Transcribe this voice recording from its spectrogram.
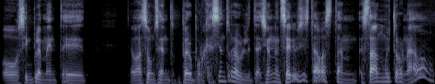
o simplemente te vas a un centro. ¿Pero por qué centro de rehabilitación? ¿En serio si estabas tan. estabas muy tronado?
